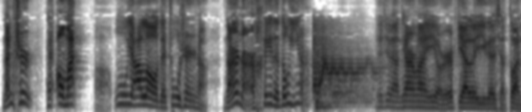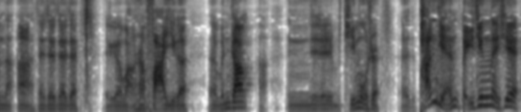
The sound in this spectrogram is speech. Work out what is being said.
难吃还傲慢啊。乌鸦落在猪身上，哪儿哪儿黑的都一样。那这两天嘛，也有人编了一个小段子啊，在在在在这个网上发一个呃文章啊，嗯，这这题目是呃盘点北京那些。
